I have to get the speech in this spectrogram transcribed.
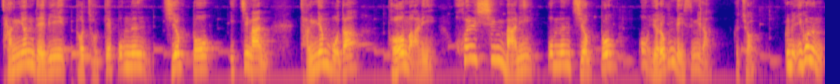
작년 대비 더 적게 뽑는 지역도 있지만 작년보다 더 많이 훨씬 많이 뽑는 지역도 어, 여러 군데 있습니다. 그렇죠? 그러면 이거는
